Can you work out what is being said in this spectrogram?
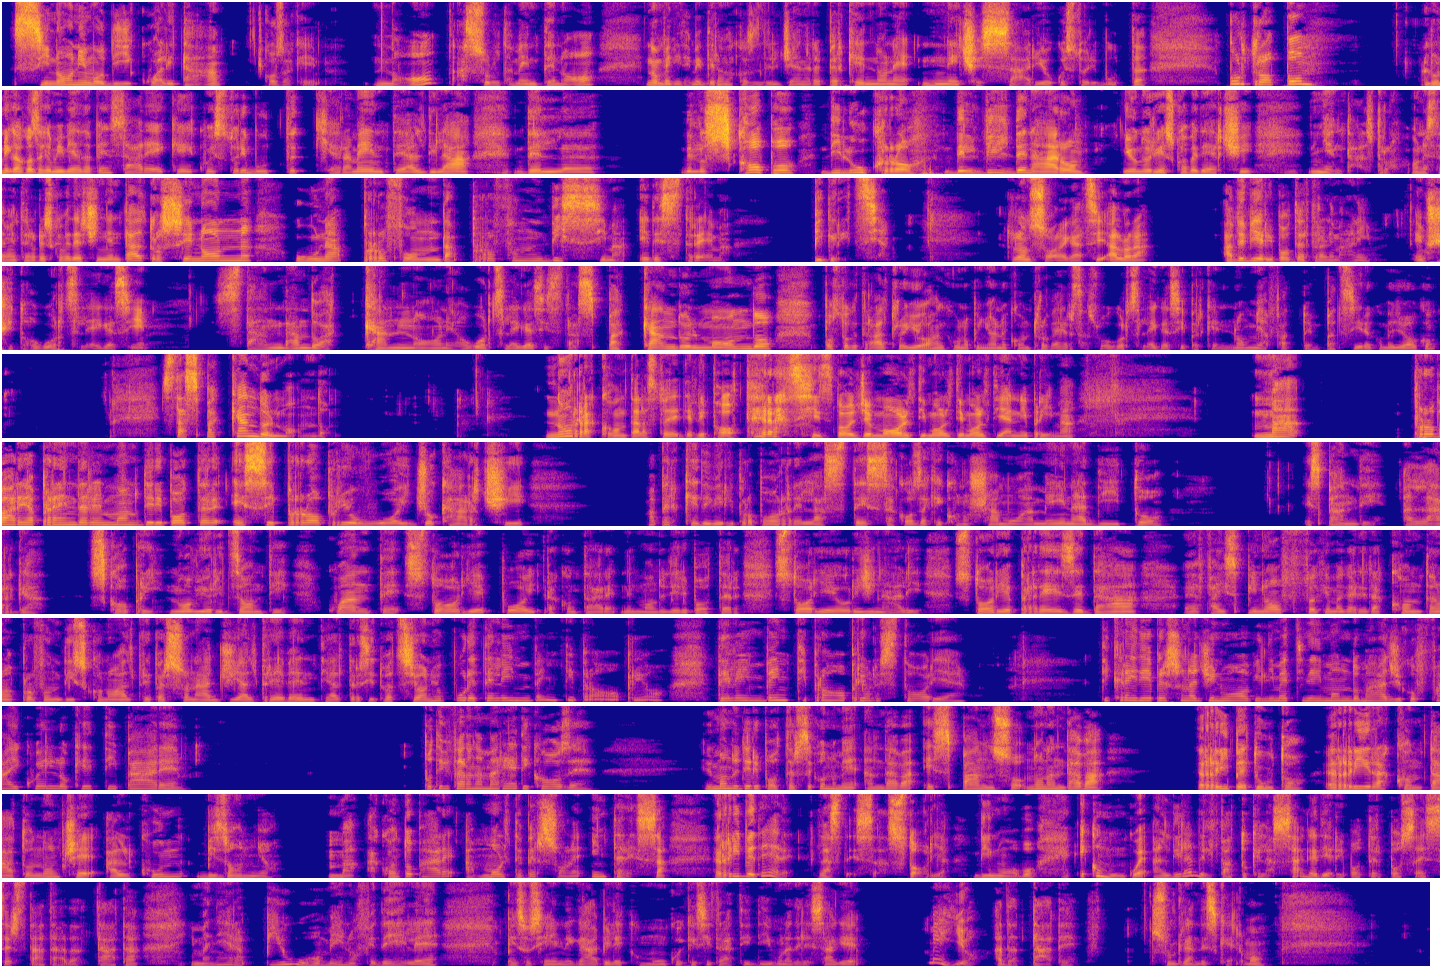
sinonimo di qualità, cosa che no, assolutamente no. Non venitemi a dire una cosa del genere perché non è necessario questo reboot. Purtroppo l'unica cosa che mi viene da pensare è che questo reboot, chiaramente al di là del, dello scopo di lucro del vil denaro, io non riesco a vederci nient'altro. Onestamente non riesco a vederci nient'altro se non una profonda, profondissima ed estrema pigrizia. Non so, ragazzi. Allora, avevi Harry Potter tra le mani. È uscito Hogwarts Legacy. Sta andando a cannone, Hogwarts Legacy sta spaccando il mondo, posto che tra l'altro io ho anche un'opinione controversa su Hogwarts Legacy perché non mi ha fatto impazzire come gioco. Sta spaccando il mondo. Non racconta la storia di Harry Potter, si svolge molti, molti, molti anni prima, ma provare a prendere il mondo di Harry Potter e se proprio vuoi giocarci, ma perché devi riproporre la stessa cosa che conosciamo a menadito? Espandi, allarga, scopri nuovi orizzonti. Quante storie puoi raccontare nel mondo di Harry Potter? Storie originali, storie prese da. Eh, fai spin-off che magari raccontano, approfondiscono altri personaggi, altri eventi, altre situazioni, oppure te le inventi proprio. Te le inventi proprio le storie ti crei dei personaggi nuovi, li metti nel mondo magico, fai quello che ti pare. Potevi fare una marea di cose. Il mondo di Harry Potter, secondo me, andava espanso, non andava ripetuto, riraccontato, non c'è alcun bisogno ma a quanto pare a molte persone interessa rivedere la stessa storia di nuovo. E comunque, al di là del fatto che la saga di Harry Potter possa essere stata adattata in maniera più o meno fedele, penso sia innegabile comunque che si tratti di una delle saghe meglio adattate sul grande schermo.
